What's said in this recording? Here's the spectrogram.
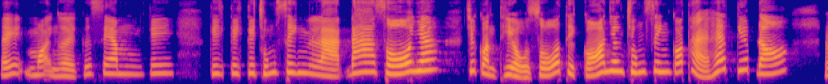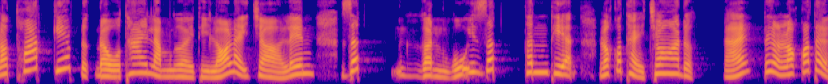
đấy, mọi người cứ xem cái cái cái cái chúng sinh là đa số nhá, chứ còn thiểu số thì có những chúng sinh có thể hết kiếp đó. Nó thoát kiếp được đầu thai làm người thì nó lại trở lên rất gần gũi, rất thân thiện, nó có thể cho được. Đấy, tức là nó có thể,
